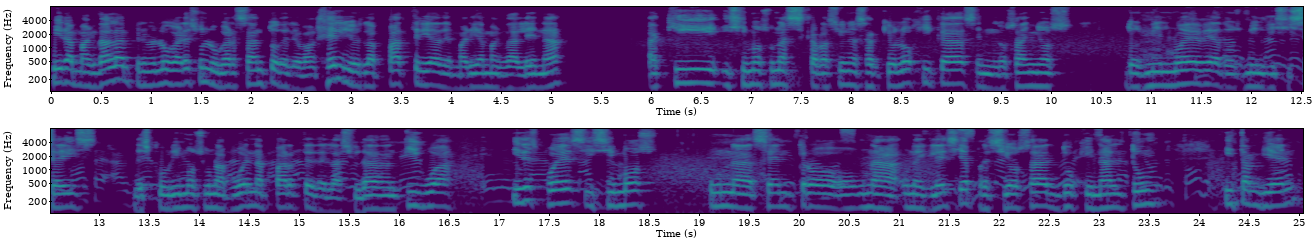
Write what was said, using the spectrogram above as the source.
Mira, Magdala en primer lugar es un lugar santo del Evangelio, es la patria de María Magdalena. Aquí hicimos unas excavaciones arqueológicas en los años 2009 a 2016. Descubrimos una buena parte de la ciudad antigua y después hicimos un centro, una, iglesia preciosa, el Duquinaltum, y también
